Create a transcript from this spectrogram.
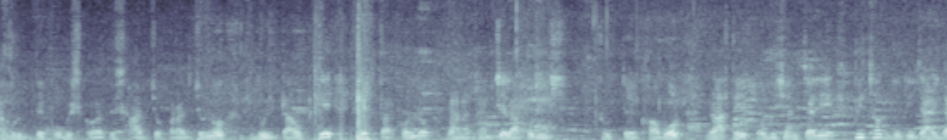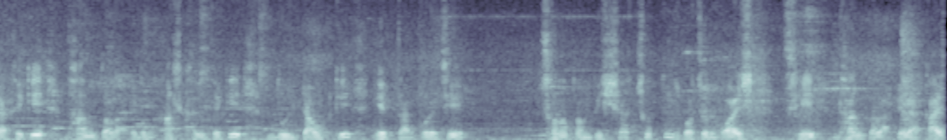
নাগরিকদের প্রবেশ করাতে সাহায্য করার জন্য দুই টাউটকে গ্রেপ্তার করল রানাঘাট জেলা পুলিশ। সূত্রের খবর, রাতে অভিযান চালিয়ে পৃথক দুটি জায়গা থেকে ধানতলা এবং হাঁসখালি থেকে দুই টাউটকে গ্রেপ্তার করেছে। সনাতন বিশ্বাস ছত্রিশ বছর বয়স, সে ধানতলা এলাকায়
